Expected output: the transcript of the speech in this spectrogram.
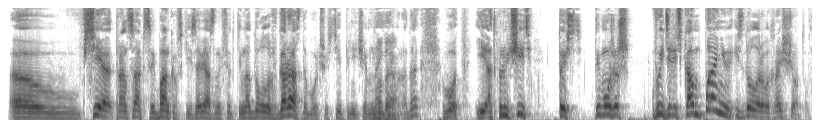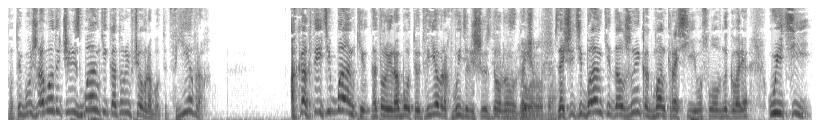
э, все транзакции банковские завязаны все-таки на доллар в гораздо большей степени, чем на ну, евро. Да. Да? Вот. И отключить... То есть ты можешь выделить компанию из долларовых расчетов, но ты будешь работать через банки, которые в чем работают? В еврох. А как ты эти банки, которые работают в еврох, выделишь из долларовых из расчетов? Да. Значит, эти банки должны, как Банк России, условно говоря, уйти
